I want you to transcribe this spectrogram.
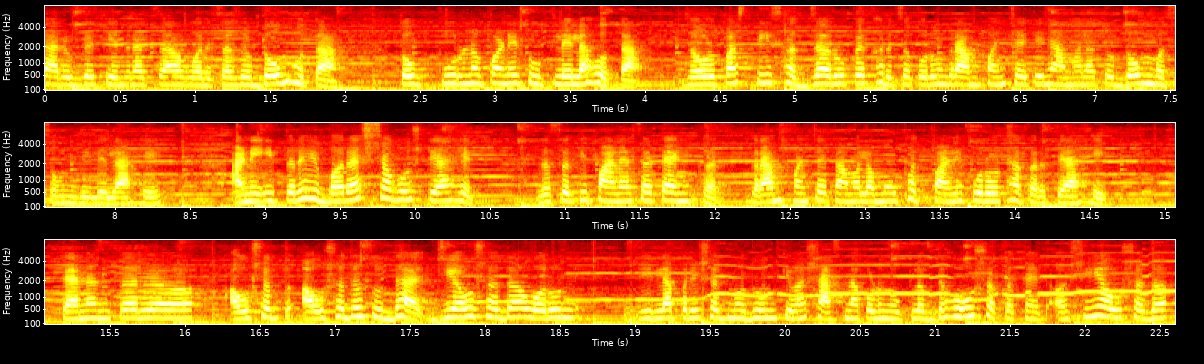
आरोग्य केंद्राचा वरचा जो डोम होता तो पूर्णपणे तुटलेला होता. जवळपास तीस हजार रुपये खर्च करून ग्रामपंचायतीने आम्हाला तो डोम बसवून दिलेला आहे. आणि इतरही बऱ्याचशा गोष्टी आहेत. जसं की पाण्याचा टँकर ग्रामपंचायत आम्हाला मोफत पाणी पुरवठा करते आहे. त्यानंतर औषध औषधंसुद्धा जी औषधं वरून जिल्हा परिषदमधून किंवा शासनाकडून उपलब्ध होऊ शकत नाहीत अशीही औषधं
